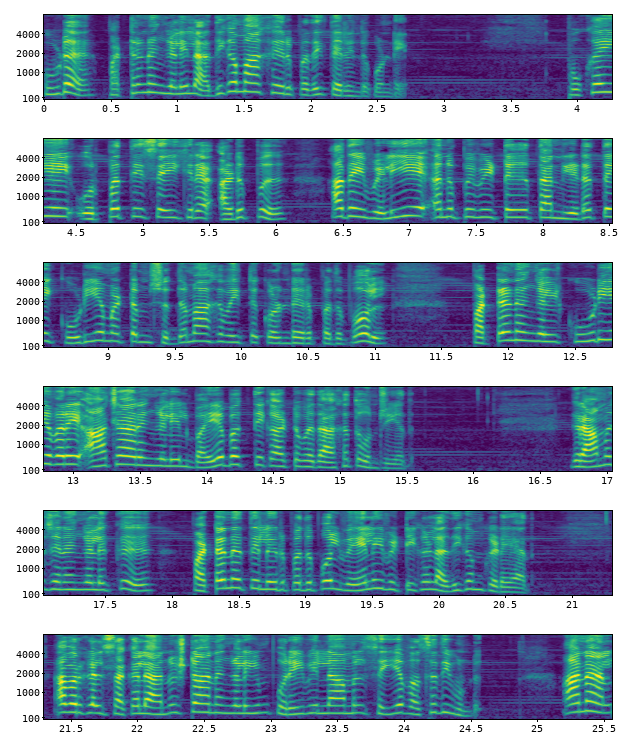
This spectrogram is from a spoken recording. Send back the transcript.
கூட பட்டணங்களில் அதிகமாக இருப்பதை தெரிந்து கொண்டேன். புகையை உற்பத்தி செய்கிற அடுப்பு அதை வெளியே அனுப்பிவிட்டு தன் இடத்தை கூடிய மட்டும் சுத்தமாக வைத்துக் கொண்டிருப்பது போல் பட்டணங்கள் கூடியவரை ஆச்சாரங்களில் பயபக்தி காட்டுவதாக தோன்றியது. கிராம ஜனங்களுக்கு பட்டணத்தில் இருப்பது போல் வேலை வெட்டிகள் அதிகம் கிடையாது. அவர்கள் சகல அனுஷ்டானங்களையும் குறைவில்லாமல் செய்ய வசதி உண்டு. ஆனால்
